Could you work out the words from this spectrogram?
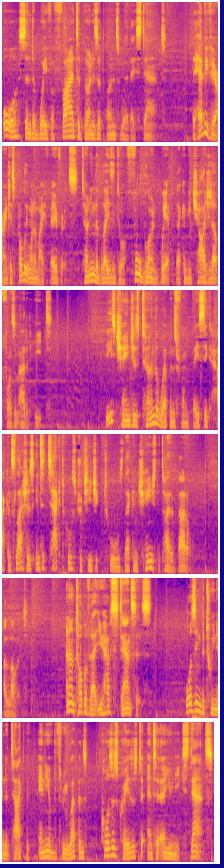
or send a wave of fire to burn his opponents where they stand. The heavy variant is probably one of my favorites, turning the blades into a full-blown whip that can be charged up for some added heat. These changes turn the weapons from basic hack and slashes into tactical strategic tools that can change the tide of battle. I love it. And on top of that, you have stances. Pausing between an attack with any of the three weapons causes Kratos to enter a unique stance.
